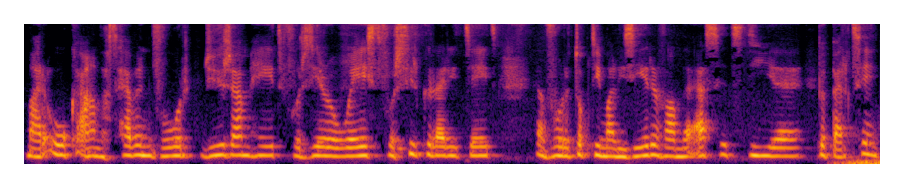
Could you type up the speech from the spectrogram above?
maar ook aandacht hebben voor duurzaamheid, voor zero waste, voor circulariteit en voor het optimaliseren van de assets die uh, beperkt zijn.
